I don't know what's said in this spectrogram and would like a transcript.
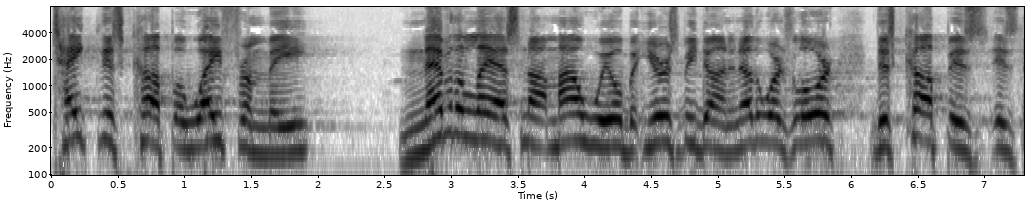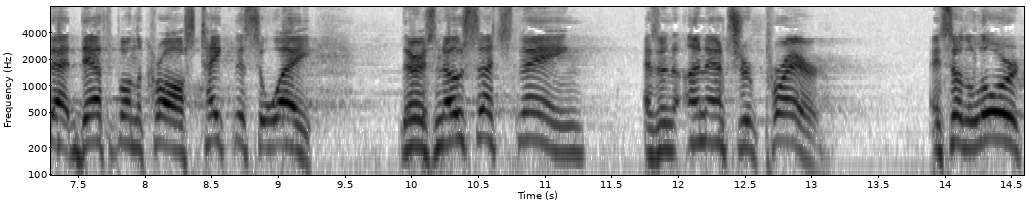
take this cup away from me. Nevertheless, not my will, but yours be done. In other words, Lord, this cup is, is that death upon the cross. Take this away. There is no such thing as an unanswered prayer. And so the Lord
